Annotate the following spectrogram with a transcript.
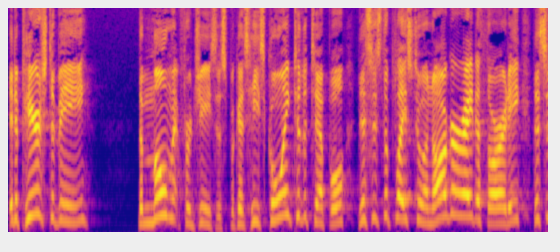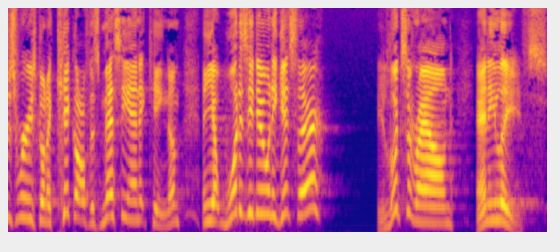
It appears to be the moment for Jesus because he's going to the temple. This is the place to inaugurate authority. This is where he's going to kick off his messianic kingdom. And yet, what does he do when he gets there? He looks around and he leaves.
